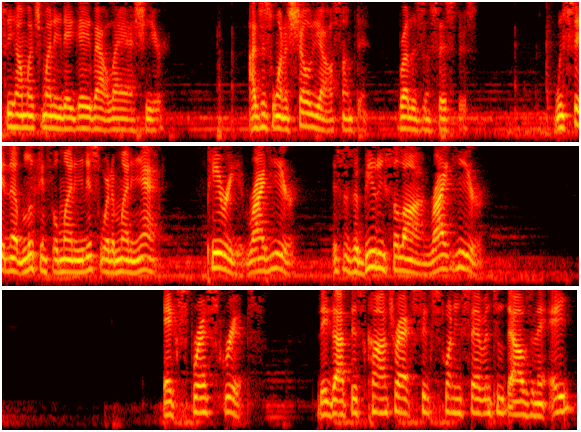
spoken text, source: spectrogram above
See how much money they gave out last year. I just want to show y'all something, brothers and sisters. We sitting up looking for money. This is where the money at. Period. Right here. This is a beauty salon right here. Express Scripts. They got this contract 627 2008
